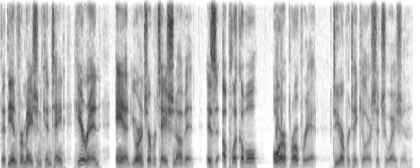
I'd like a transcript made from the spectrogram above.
that the information contained herein and your interpretation of it is applicable or appropriate to your particular situation.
